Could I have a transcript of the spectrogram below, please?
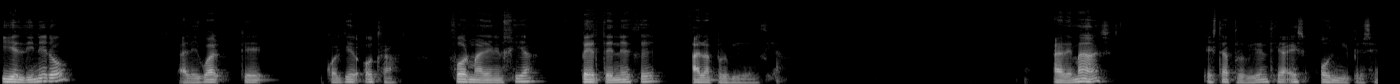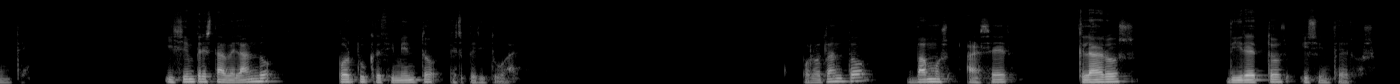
Y el dinero, al igual que cualquier otra forma de energía, pertenece a la providencia. Además, esta providencia es omnipresente y siempre está velando por tu crecimiento espiritual. Por lo tanto, vamos a ser claros, directos y sinceros.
